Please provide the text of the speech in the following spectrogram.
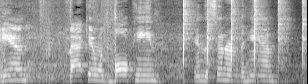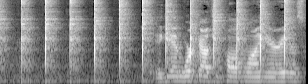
And back in with the ball peen in the center of the hand. Again, work out your palm line areas.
